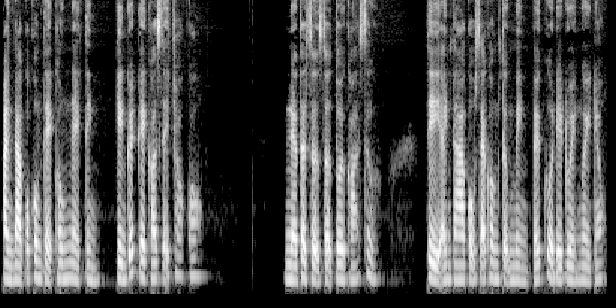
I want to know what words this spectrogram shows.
Anh ta cũng không thể không nề tình, kiên quyết gây khó dễ cho cô. Nếu thật sự sợ tôi khó xử, thì anh ta cũng sẽ không tự mình tới cửa để đuổi người đâu.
